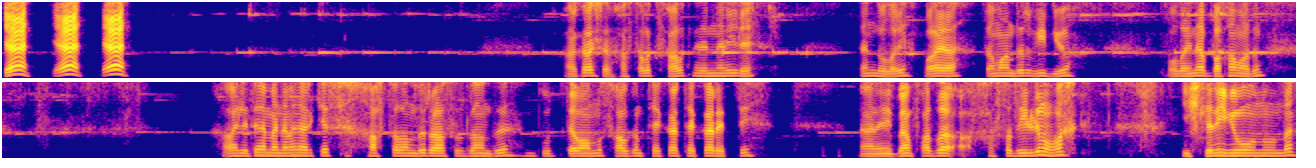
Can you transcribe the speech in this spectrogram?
Gel, gel, gel. Arkadaşlar hastalık sağlık nedenleriyle Den dolayı bayağı zamandır video olayına bakamadım. Ailede hemen hemen herkes hastalandı, rahatsızlandı. Bu devamlı salgın tekrar tekrar etti. Yani ben fazla hasta değildim ama işlerin yoğunluğundan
